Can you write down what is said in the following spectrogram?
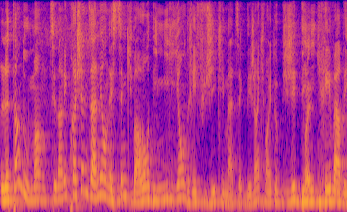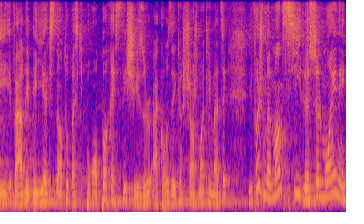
le temps nous manque. Tu sais, dans les prochaines années, on estime qu'il va y avoir des millions de réfugiés climatiques, des gens qui vont être obligés d'émigrer vers, des, vers des pays occidentaux parce qu'ils pourront pas rester chez eux à cause des changements climatiques. Des fois, je me demande si le seul moyen d'int-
